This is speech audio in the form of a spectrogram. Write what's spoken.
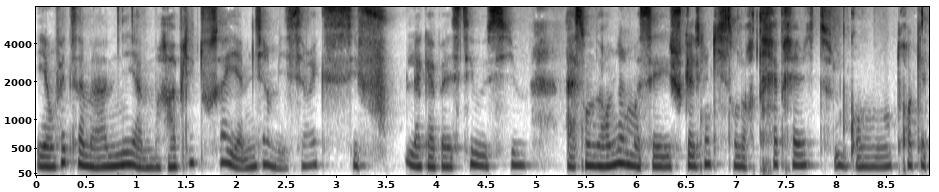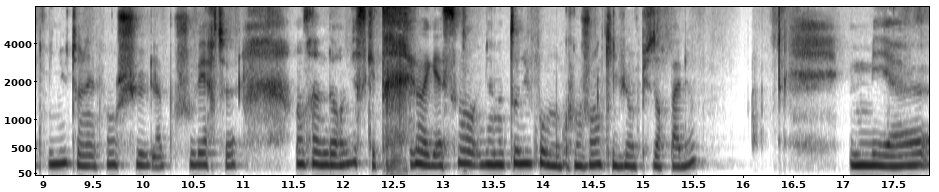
Et en fait, ça m'a amené à me rappeler tout ça et à me dire, mais c'est vrai que c'est fou la capacité aussi euh, à s'endormir. Moi, je suis quelqu'un qui s'endort très très vite. Donc en 3-4 minutes, honnêtement, je suis la bouche ouverte euh, en train de dormir, ce qui est très agaçant, bien entendu, pour mon conjoint qui lui en plus dort pas bien. Mais, euh,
